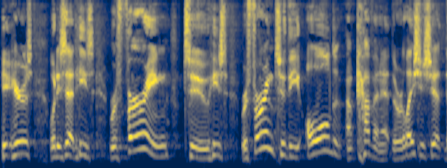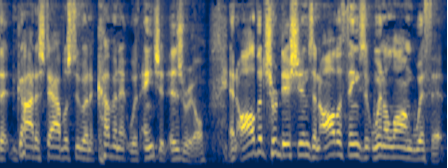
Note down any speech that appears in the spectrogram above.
Here's what he said. He's referring to he's referring to the old covenant, the relationship that God established through a covenant with ancient Israel, and all the traditions and all the things that went along with it.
